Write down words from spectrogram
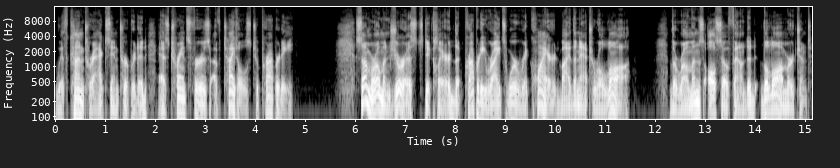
with contracts interpreted as transfers of titles to property. Some Roman jurists declared that property rights were required by the natural law. The Romans also founded the law merchant,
